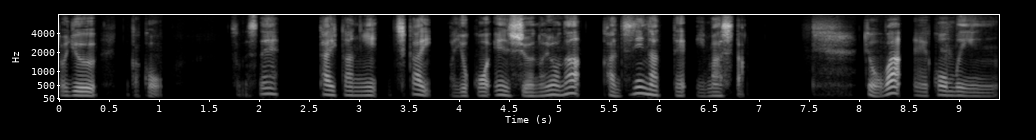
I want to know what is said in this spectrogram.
という、なんかこう、そうですね、体感に近い、ま、予行演習のような感じになっていました。今日は、え、公務員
